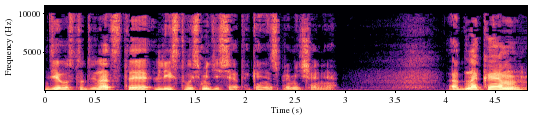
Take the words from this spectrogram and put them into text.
дело 112, лист 80, конец примечания. Однако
